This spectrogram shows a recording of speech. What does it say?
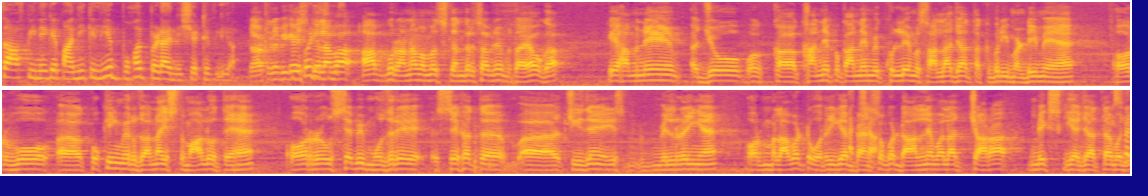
साफ़ पीने के पानी के लिए बहुत बड़ा इनिशिएटिव लिया। डॉक्टर इसके अलावा आपको राना मोहम्मद सिकंदर साहब ने बताया होगा कि हमने जो खाने पकाने में खुले मसाला जहाँ तकबरी मंडी में है और वो कुकिंग में रोज़ाना इस्तेमाल होते हैं और उससे भी मुजरे, सेहत चीज़ें इस, मिल रही हैं। और मिलावट हो रही है अच्छा। भैंसों को डालने वाला चारा मिक्स किया जाता है वो जो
